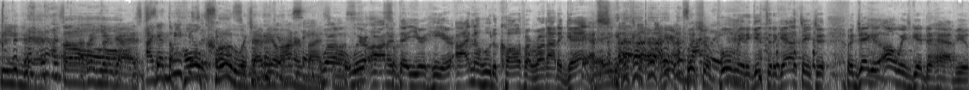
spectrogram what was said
being here. So with you guys, I get the We whole the same. crew, which I We feel feel honored by. so Well, it's- we're honored that you're here. I know who to call if I run out of gas. Here, push or pull me to get to the gas station. But Jake, it's always good to have you.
